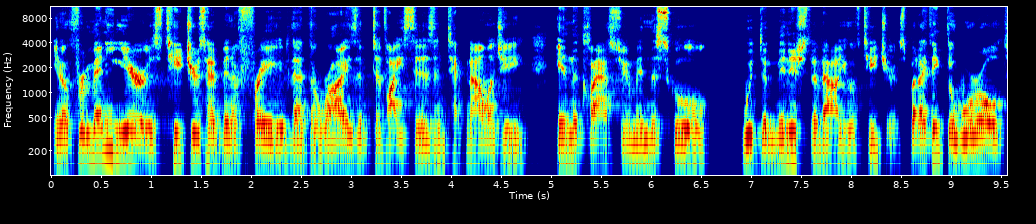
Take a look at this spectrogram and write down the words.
You know, for many years, teachers have been afraid that the rise of devices and technology in the classroom, in the school, would diminish the value of teachers. But I think the world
